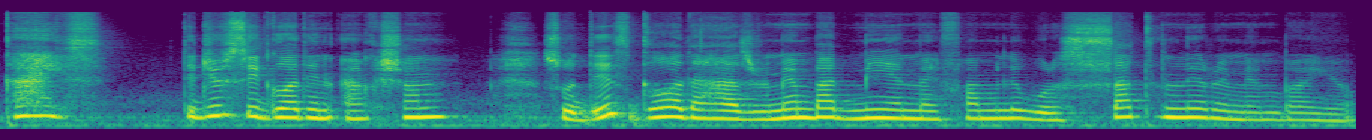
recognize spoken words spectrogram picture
Guys, did you see God in action? So this God that has remembered me and my family will certainly remember you.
